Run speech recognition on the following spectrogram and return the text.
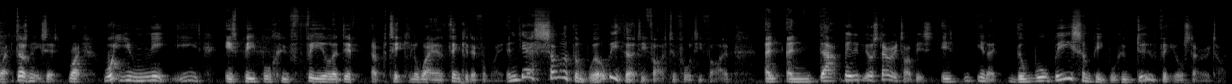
Right, it doesn't exist. Right, what you need is people who feel a, diff, a particular way and think a different way. And yes, some of them will be 35 to 45. And, and that bit of your stereotype is, is, you know, there will be some people who do fit your stereotype.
